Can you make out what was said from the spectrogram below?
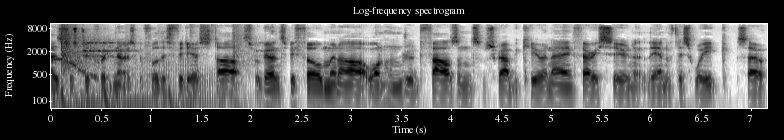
Guys, just a quick notice before this video starts. We're going to be filming our 100,000 subscriber Q&A very soon at the end of this week. So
